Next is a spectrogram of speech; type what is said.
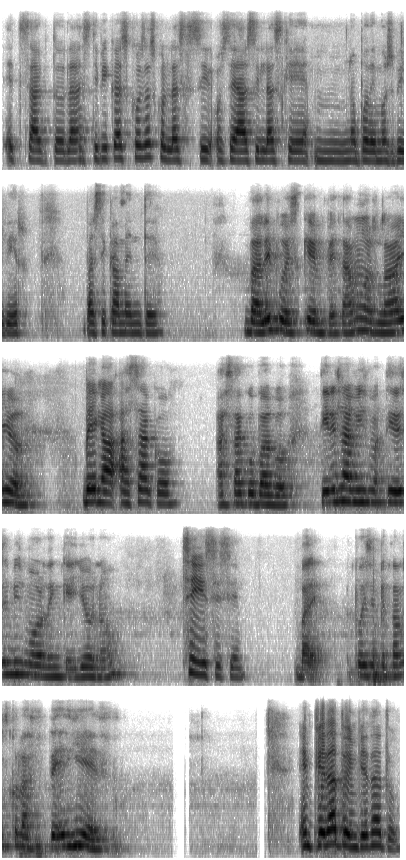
Exacto, las típicas cosas con las o sea, sin las que mm, no podemos vivir, básicamente. Vale, pues que empezamos, Layo. Venga, a saco. A saco, Paco. Tienes, la misma, tienes el mismo orden que yo, ¿no? Sí, sí, sí. Vale, pues empezamos con las series. Empieza tú, empieza tú.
